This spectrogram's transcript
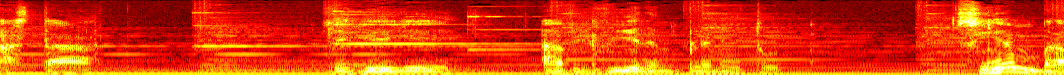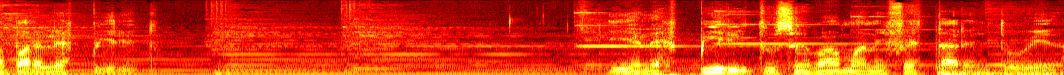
hasta que llegue a vivir en plenitud. Siembra para el Espíritu. Y el Espíritu se va a manifestar en tu vida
